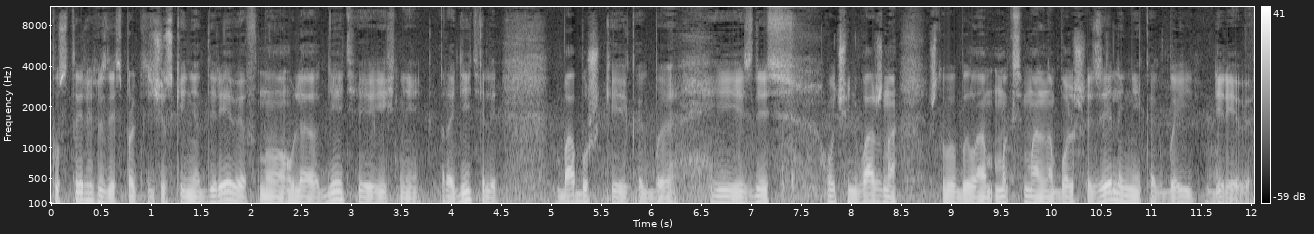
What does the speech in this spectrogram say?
пустырь. Здесь практически нет деревьев, но гуляют дети, их родители, бабушки, как бы. И здесь очень важно, чтобы было максимально больше зелени, как бы и деревьев.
